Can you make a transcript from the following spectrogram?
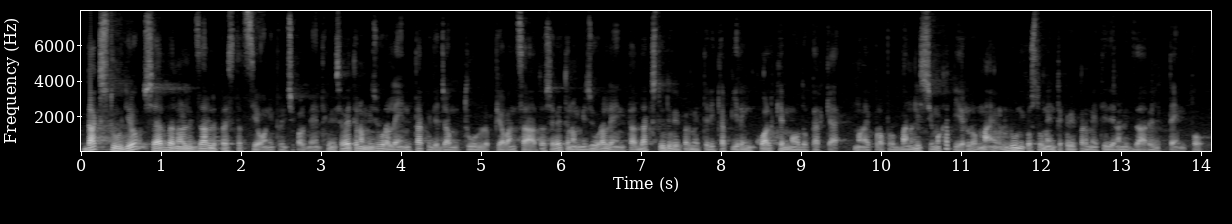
DAX Studio serve ad analizzare le prestazioni principalmente, quindi se avete una misura lenta, quindi è già un tool più avanzato, se avete una misura lenta, DAX Studio vi permette di capire in qualche modo perché. Non è proprio banalissimo capirlo, ma è l'unico strumento che vi permette di analizzare il tempo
